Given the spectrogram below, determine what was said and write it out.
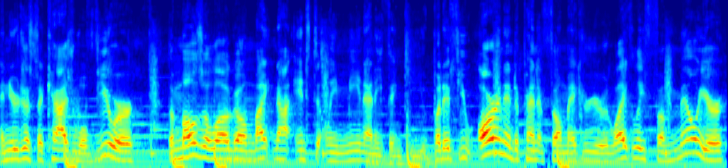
and you're just a casual viewer, the Moza logo might not instantly mean anything to you. But if you are an independent filmmaker, you're likely familiar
